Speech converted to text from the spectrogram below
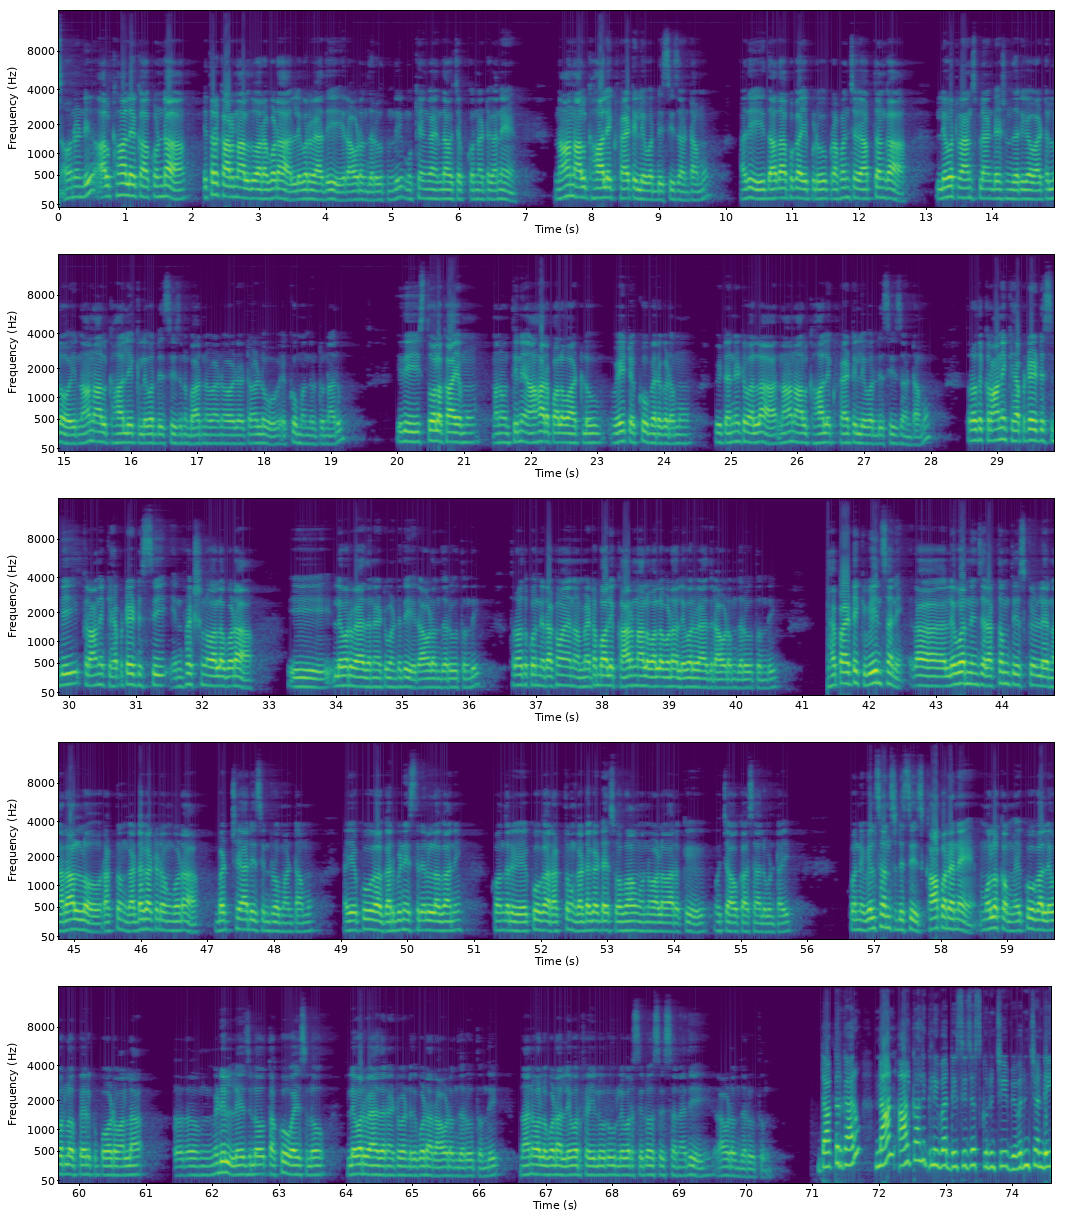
అవునండి. ఆల్కహాలే కాకుండా ఇతర కారణాల ద్వారా కూడా లివర్ వ్యాధి రావడం జరుగుతుంది. ముఖ్యంగా ఇందాక చెప్పుకున్నట్టుగానే non alcoholic fatty liver disease అంటాము. అది దాదాపుగా ఇప్పుడు ప్రపంచవ్యాప్తంగా లివర్ ట్రాన్స్ప్లాంటేషన్ జరిగే వాటిల్లో ఈ నాన్ ఆల్కహాలిక్ లివర్ డిసీజ్ను బారిన వాళ్ళు ఎక్కువ మంది ఉంటున్నారు. ఇది స్థూలకాయము మనం తినే ఆహారపు అలవాట్లు వెయిట్ ఎక్కువ పెరగడము వీటన్నిటి వల్ల non alcoholic fatty liver disease అంటాము. తర్వాత chronic hepatitis B chronic hepatitis C ఇన్ఫెక్షన్ల వల్ల కూడా ఈ లివర్ వ్యాధి అనేటువంటిది రావడం జరుగుతుంది. తర్వాత కొన్ని రకమైన మెటబాలిక్ కారణాల వల్ల కూడా లివర్ వ్యాధి రావడం జరుగుతుంది. హెపాటిక్ వీన్స్ అని లివర్ నుంచి రక్తం తీసుకెళ్ళే నరాల్లో రక్తం గడ్డగట్టడం కూడా బడ్ చియారీ సిండ్రోమ్ అంటాము. అవి ఎక్కువగా గర్భిణీ స్త్రీలలో కానీ కొందరు ఎక్కువగా రక్తం గడ్డగట్టే స్వభావం ఉన్న వాళ్ళ వారికి వచ్చే అవకాశాలు ఉంటాయి. కొన్ని విల్సన్స్ డిసీజ్ కాపర్ అనే మూలకం ఎక్కువగా లివర్లో పేరుకుపోవడం వల్ల మిడిల్ ఏజ్లో తక్కువ వయసులో లివర్ వ్యాధి అనేటువంటిది కూడా రావడం జరుగుతుంది. దానివల్ల కూడా లివర్ ఫెయిలూరు లివర్ సిరోసిస్ అనేది రావడం జరుగుతుంది. డాక్టర్ గారు నాన్ ఆల్కహాలిక్ లివర్ డిసీజెస్ గురించి వివరించండి.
